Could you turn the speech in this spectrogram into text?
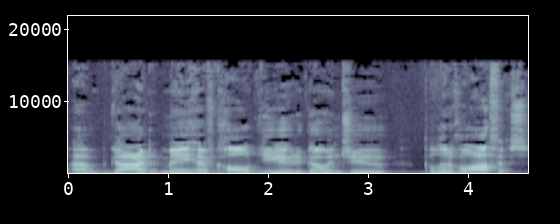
Um, God may have called you to go into political office,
